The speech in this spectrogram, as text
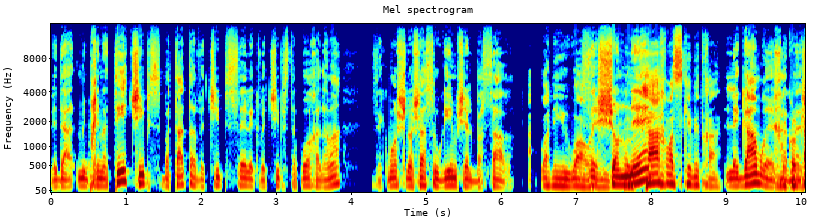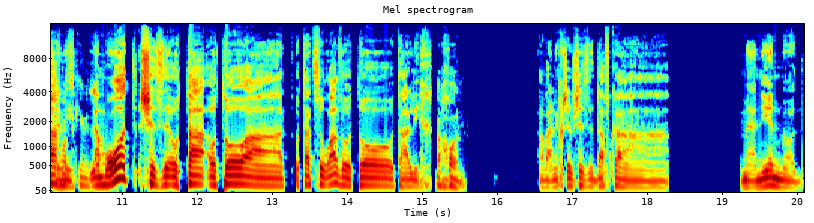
לדע... מבחינתי, צ'יפס בטטה וצ'יפס סלק וצ'יפס תפוח אדמה, זה כמו שלושה סוגים של בשר. אני, וואו, זה אני שונה. כל כך מסכים איתך. לגמרי אחד כל כך מהשני. מסכים איתך. למרות שזה אותה, אותו, אותה צורה ואותו תהליך. נכון. אבל אני חושב שזה דווקא מעניין מאוד.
